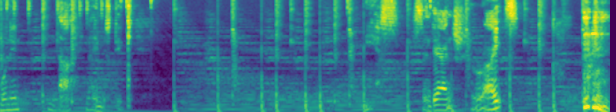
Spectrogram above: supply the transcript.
siboneni nah nayi mistake. Yes kanje right?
